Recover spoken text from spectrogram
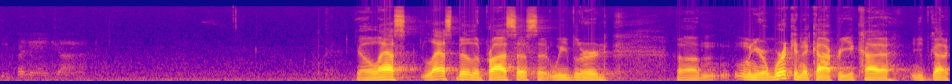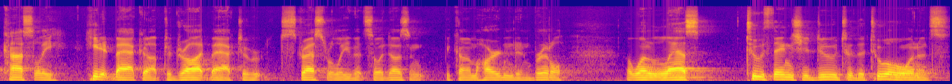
keep an edge on it. Yeah, the last, last bit of the process that we've learned, um, when you're working the copper, you kind of, you've got to constantly heat it back up, to draw it back, to stress relieve it so it doesn't become hardened and brittle. But one of the last two things you do to the tool when it's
